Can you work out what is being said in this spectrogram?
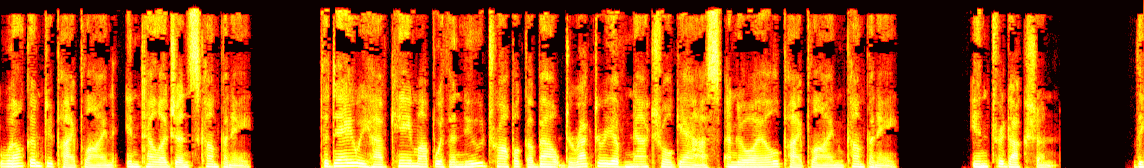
Welcome to Pipeline Intelligence Company. Today we have came up with a new topic about Directory of Natural Gas and Oil Pipeline Company. Introduction The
